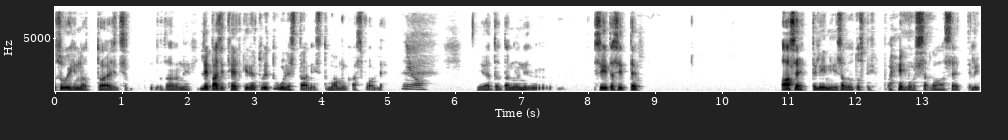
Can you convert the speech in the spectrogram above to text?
suihinottoa ja sitten tota, niin lepäsit hetken ja tulit uudestaan istumaan mun kasvoille. Joo. Ja tota, no, niin, siitä sitten asettelin niin sanotusti, ei voi sanoa asettelin,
